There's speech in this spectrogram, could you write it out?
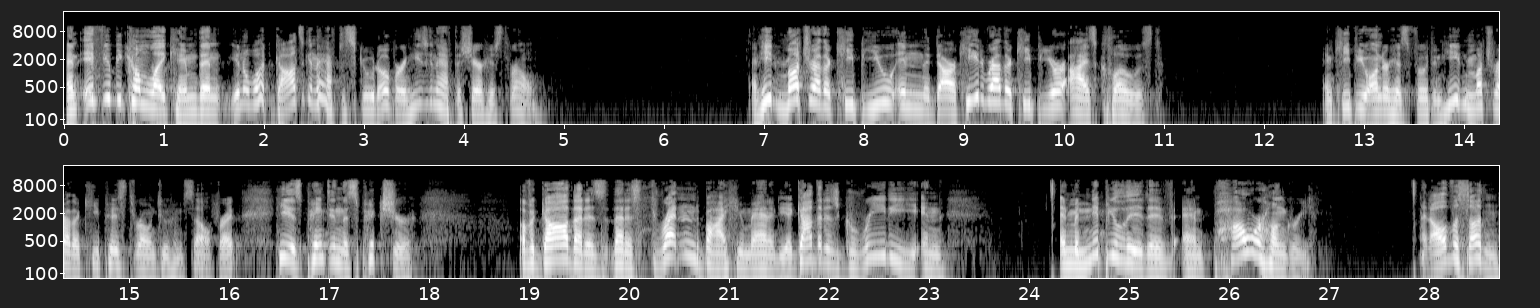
And if you become like him, then you know what? God's going to have to scoot over and he's going to have to share his throne. And he'd much rather keep you in the dark. He'd rather keep your eyes closed and keep you under his foot. And he'd much rather keep his throne to himself, right? He is painting this picture of a God that is, that is threatened by humanity, a God that is greedy and, and manipulative and power hungry. And all of a sudden,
